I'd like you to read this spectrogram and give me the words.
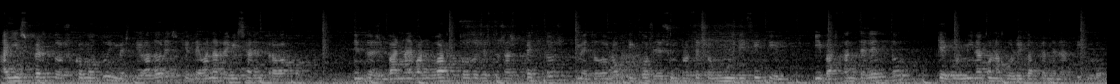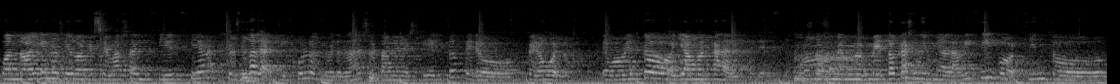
hay expertos como tú, investigadores, que te van a revisar el trabajo. Entonces van a evaluar todos estos aspectos metodológicos. Es un proceso muy difícil y bastante lento que culmina con la publicación del artículo. Cuando alguien nos diga que se basa en ciencia, que os diga el artículo, es verdad, eso también es cierto, pero, pero bueno, de momento ya marca la diferencia. me, toca subirme a la bici por quinto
